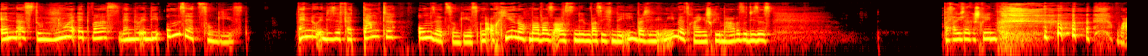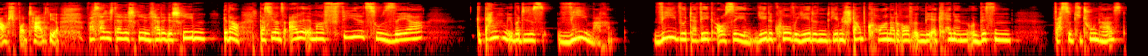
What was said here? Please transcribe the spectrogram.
änderst du nur etwas, wenn du in die Umsetzung gehst. Wenn du in diese verdammte Umsetzung gehst. Und auch hier nochmal was aus dem, was ich in der E-Mail, was in den E-Mails reingeschrieben habe, so dieses, was hatte ich da geschrieben? wow, spontan hier. Was hatte ich da geschrieben? Ich hatte geschrieben, genau, dass wir uns alle immer viel zu sehr Gedanken über dieses Wie machen. Wie wird der Weg aussehen? Jede Kurve, jeden, jeden Staubkorn da drauf irgendwie erkennen und wissen, was du zu tun hast.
